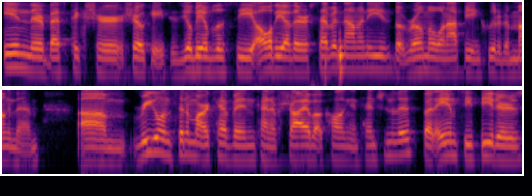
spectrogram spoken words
in their Best Picture showcases. You'll be able to see all the other seven nominees, but Roma will not be included among them. Um, Regal and Cinemark have been kind of shy about calling attention to this, but AMC Theaters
